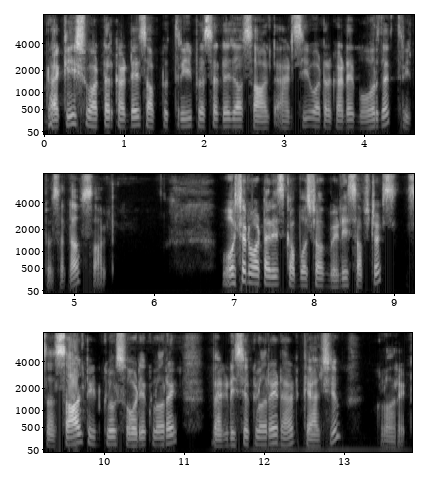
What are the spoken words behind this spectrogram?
brackish water contains up to 3% of salt and sea water contains more than 3% of salt. Ocean water is composed of many substances. So salt includes sodium chloride, magnesium chloride and calcium chloride.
